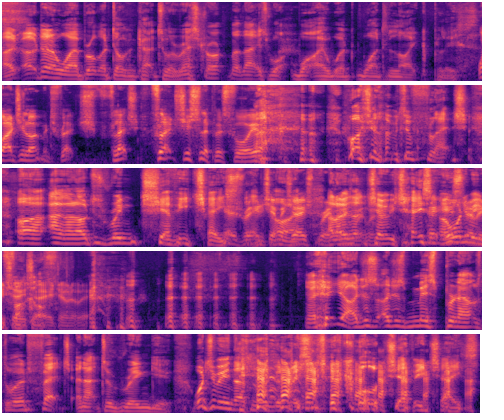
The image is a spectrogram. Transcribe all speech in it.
I, I don't know why I brought my dog and cat to a restaurant, but that is what, what I would would like, please. Why'd you like me to fletch, fletch, fletch your slippers for you? Why'd you like me to fletch? Uh, hang on, I'll just ring Chevy Chase. Yes, ring. Chevy right. Chase, ring, Hello, is ring, Chevy Chase? It Oh, what do you mean, Chevy fuck off? how you doing, Yeah, I just I just mispronounced the word fetch and had to ring you. What do you mean that's not a good reason to call Chevy Chase?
